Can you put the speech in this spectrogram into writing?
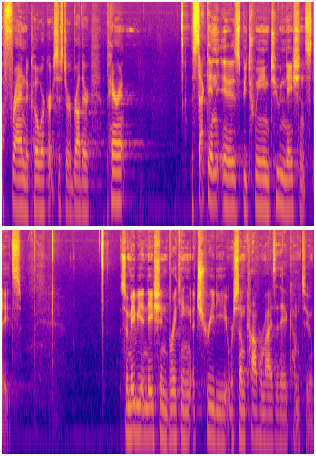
a friend, a coworker, a sister, a brother, a parent, the second is between two nation states. So maybe a nation breaking a treaty or some compromise that they had come to.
